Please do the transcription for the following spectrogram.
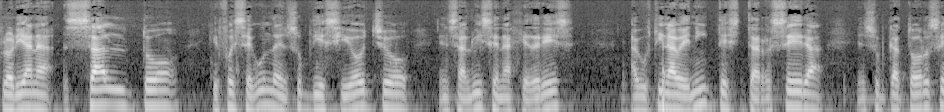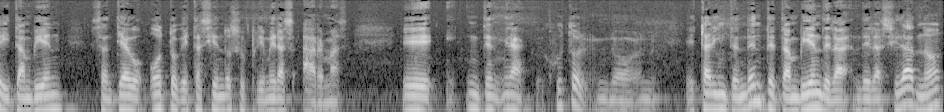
Floriana Salto, que fue segunda en sub-18 en San Luis en ajedrez Agustina Benítez, tercera en sub-14, y también Santiago Otto, que está haciendo sus primeras armas. Eh, mira, justo está el intendente también de la, de la ciudad, ¿no?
